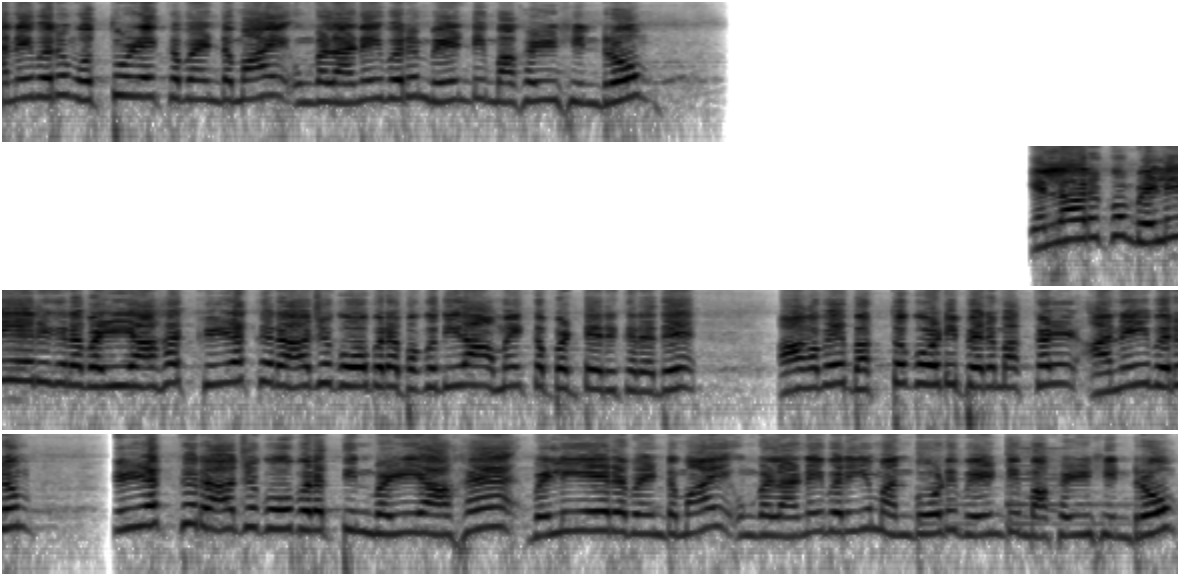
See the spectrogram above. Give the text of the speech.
அனைவரும் ஒத்துழைக்க வேண்டுமாய் உங்கள் அனைவரும் வேண்டி மகிழ்கின்றோம். எல்லாருக்கும் வெளியேறுகிற வழியாக கிழக்கு ராஜகோபுர பகுதி தான் அமைக்கப்பட்டு இருக்கிறது ஆகவே பக்த கோடி பெருமக்கள் அனைவரும் கிழக்கு ராஜகோபுரத்தின் வழியாக வெளியேற வேண்டுமாய் உங்கள் அனைவரையும் அன்போடு வேண்டி மகிழ்கின்றோம்.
